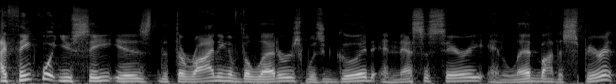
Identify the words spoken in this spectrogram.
I think what you see is that the writing of the letters was good and necessary and led by the Spirit,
